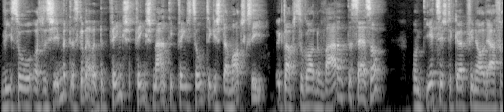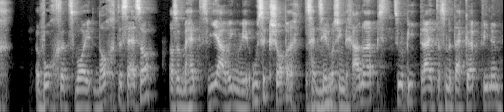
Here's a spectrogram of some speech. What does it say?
Wieso, also das ist immer, das glaube ich, der Pfingst, Pfingstmontag, Pfingstsonntag ist der Match gewesen. Ich glaube sogar noch während der Saison. Und jetzt ist der Cup-Finale einfach eine Woche, zwei nach der Saison. Also man hat es wie auch irgendwie rausgeschoben. Das hat mhm. sehr wahrscheinlich auch noch etwas dazu beigetragen, dass man den Cup wie nicht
